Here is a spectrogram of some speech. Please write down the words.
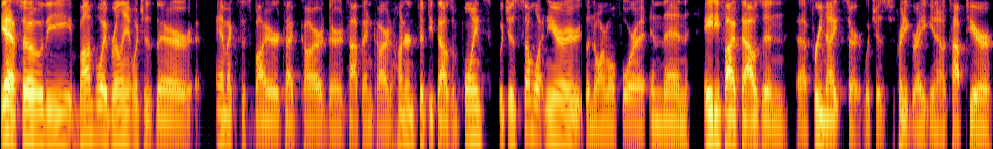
Yeah. So the Bonvoy Brilliant, which is their Amex Aspire type card, their top end card, 150,000 points, which is somewhat near the normal for it. And then 85,000 uh, free night cert, which is pretty great, you know, top tier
